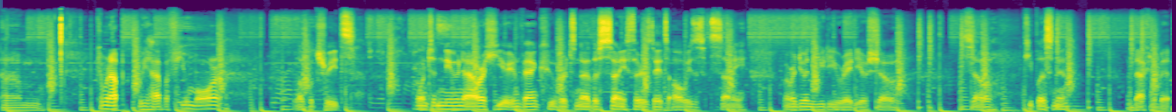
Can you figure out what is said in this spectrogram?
Um, coming up, we have a few more local treats. Going to noon hour here in Vancouver. It's another sunny Thursday. It's always sunny when we're doing the UD radio show. So keep listening. I'm back in a bit.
